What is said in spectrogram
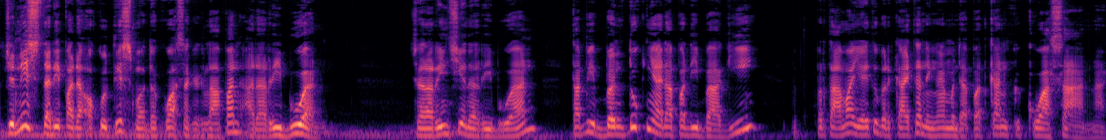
jenis daripada okultisme atau kuasa kegelapan ada ribuan. Secara rinci ada ribuan, tapi bentuknya dapat dibagi Pertama yaitu berkaitan dengan mendapatkan kekuasaan. Nah,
